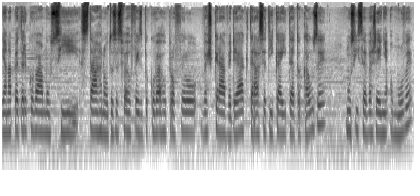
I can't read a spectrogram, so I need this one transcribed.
Jana Peterková musí stáhnout ze svého facebookového profilu veškerá videa, která se týkají této kauzy, musí se veřejně omluvit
